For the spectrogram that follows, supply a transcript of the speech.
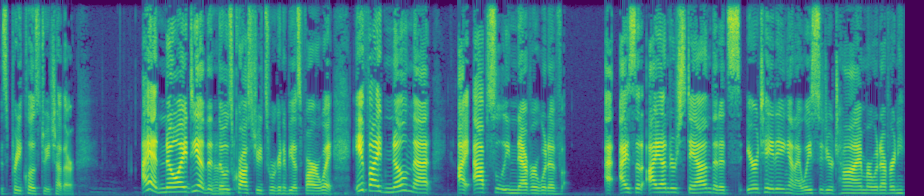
is pretty close to each other. I had no idea that those cross streets were going to be as far away. If I'd known that, I absolutely never would have. I, said, I understand that it's irritating and I wasted your time or whatever. And he,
